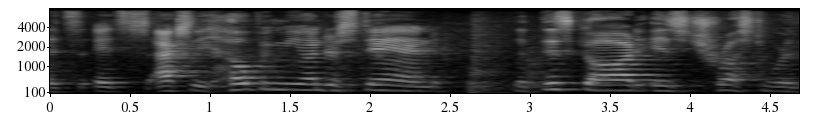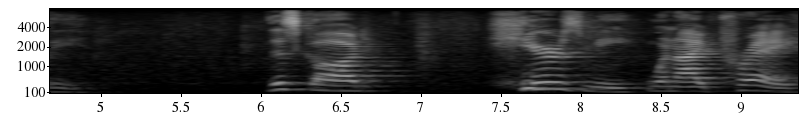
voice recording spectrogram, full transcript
It's, it's actually helping me understand that this God is trustworthy. This God hears me when I pray.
